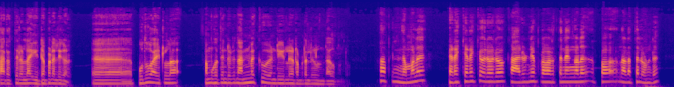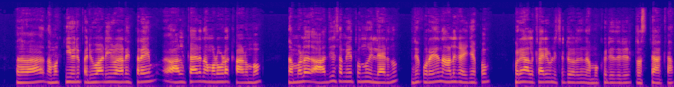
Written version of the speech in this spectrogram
തരത്തിലുള്ള ഇടപെടലുകൾ പൊതുവായിട്ടുള്ള സമൂഹത്തിന്റെ ഒരു നന്മയ്ക്ക് വേണ്ടിയുള്ള ഇടപെടലുകൾ ഉണ്ടാകുന്നുണ്ടോ? ആ പിന്നെ നമ്മൾ ഇടയ്ക്കിടയ്ക്ക് ഓരോരോ കാരുണ്യ പ്രവർത്തനങ്ങൾ ഇപ്പോൾ നടത്തലുണ്ട്. അഥവാ നമുക്ക് ഈ ഒരു പരിപാടികൾ കാരണം ഇത്രയും ആൾക്കാർ നമ്മുടെ കൂടെ കാണുമ്പം നമ്മൾ ആദ്യ സമയത്തൊന്നും ഇല്ലായിരുന്നു. പിന്നെ കുറേ നാൾ കഴിഞ്ഞപ്പം കുറേ ആൾക്കാരെ വിളിച്ചിട്ട് പറഞ്ഞ് നമുക്കൊരു ഇതൊരു ട്രസ്റ്റ് ആക്കാം.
